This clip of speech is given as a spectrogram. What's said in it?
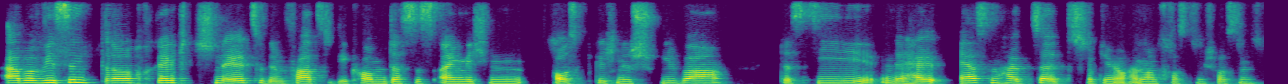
aber wir sind doch recht schnell zu dem Fazit gekommen, dass es eigentlich ein ausgeglichenes Spiel war, dass die in der ersten Halbzeit, ich glaube, die auch einmal am Pfosten geschossen,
